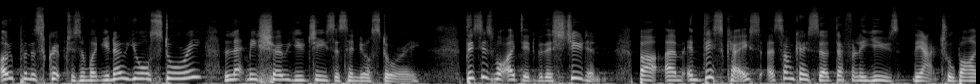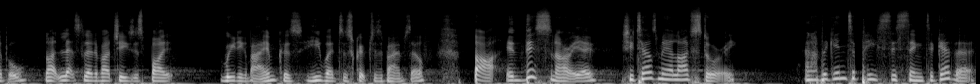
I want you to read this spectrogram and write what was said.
open the scriptures, and went, you know your story. Let me show you Jesus in your story. This is what I did with this student. But um, in this case, in some cases, I definitely use the actual Bible. Like, let's learn about Jesus by reading about him because he went to scriptures about himself. But in this scenario, she tells me a life story and I begin to piece this thing together,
